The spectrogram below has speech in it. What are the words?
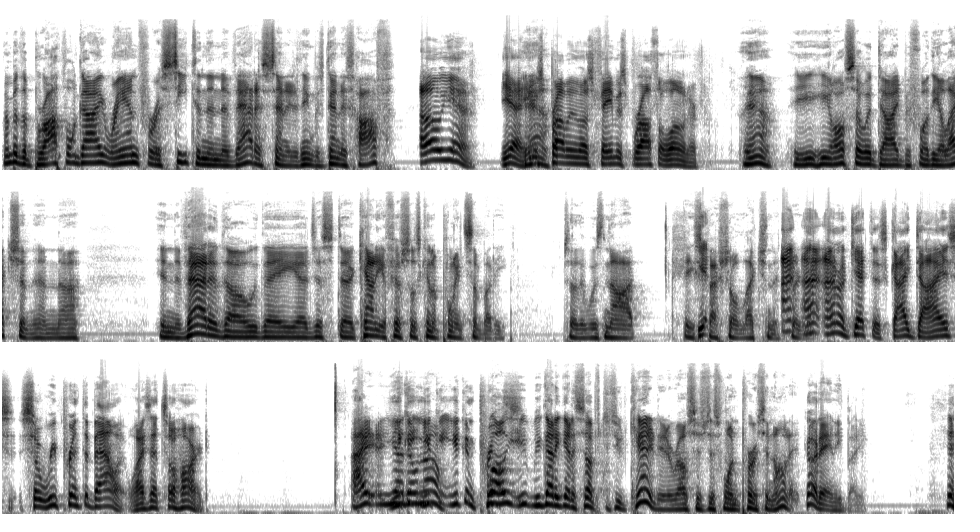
Remember the brothel guy ran for a seat in the Nevada Senate? I think it was Dennis Hof. Oh yeah, yeah. He was probably the most famous brothel owner. Yeah, he he also had died before the election. And uh, in Nevada, though, they uh, just uh, county officials can appoint somebody, so there was not a special election that I. I, I don't get this. Guy dies, so reprint the ballot. Why is that so hard? I, yeah, you I can- don't you know. can- you can print- Well, you, you got to get a substitute candidate, or else there's just one person on it. Go to anybody.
